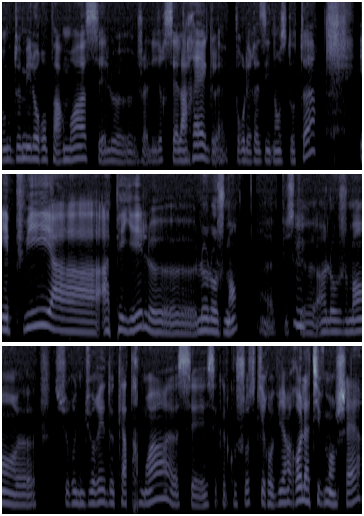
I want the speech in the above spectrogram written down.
donc 2 000 euros par mois, c'est le j'allais dire c'est la règle pour les résidences d'auteur. Et puis à, à payer le, le logement puisque mm. un logement euh, sur une durée de quatre mois, euh, c'est quelque chose qui revient relativement cher.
